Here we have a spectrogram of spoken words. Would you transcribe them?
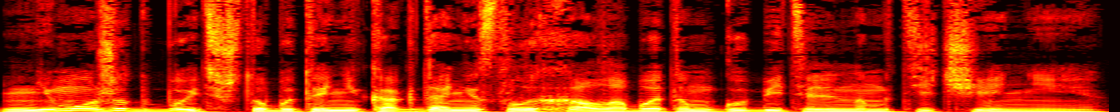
Не может быть, чтобы ты никогда не слыхал об этом губительном течении.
